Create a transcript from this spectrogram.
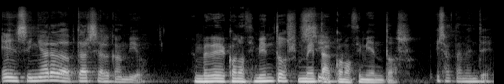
enseñar a adaptarse al cambio. En vez de conocimientos, metaconocimientos. Exactamente.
